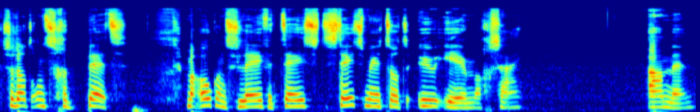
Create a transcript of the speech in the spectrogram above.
Zodat ons gebed, maar ook ons leven steeds meer tot uw eer mag zijn. Amen.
